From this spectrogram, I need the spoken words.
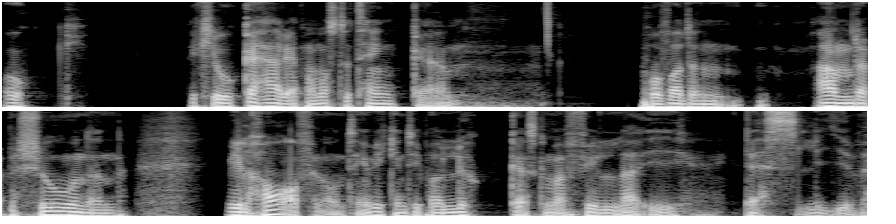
Och det kloka här är att man måste tänka på vad den andra personen vill ha för någonting. Vilken typ av lucka ska man fylla i dess liv?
